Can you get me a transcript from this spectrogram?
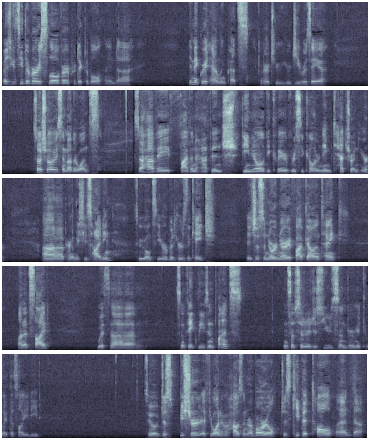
But as you can see, they're very slow, very predictable, and uh, they make great handling pets compared to your G. rosea. So I'll show you some other ones. So I have a five and a half inch female Avicularia versicolor named Tetra in here. Uh, apparently she's hiding, so we won't see her, but here's the cage. It's just an ordinary five gallon tank on its side with uh, some fake leaves and plants. And substitute just use some vermiculite, that's all you need. So just be sure if you want to house an arboreal, just keep it tall and uh,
